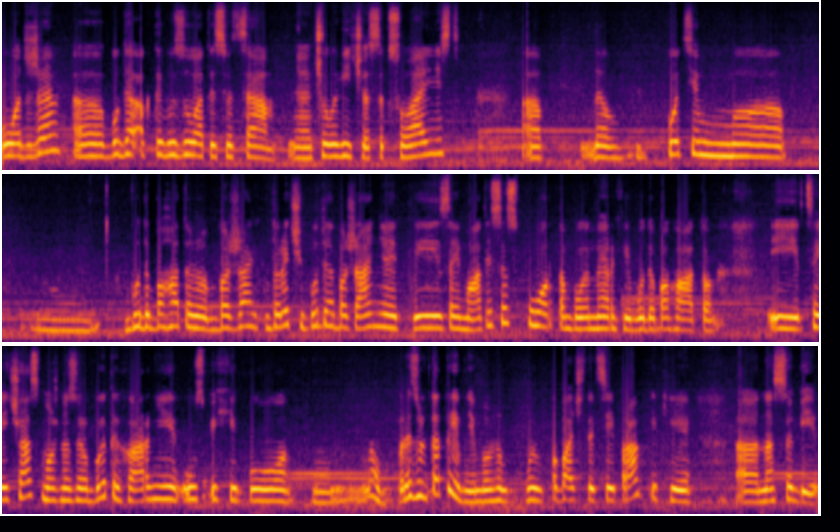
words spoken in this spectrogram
Отже, е, буде активізуватися ця е, чоловіча сексуальність. Потім буде багато бажань. До речі, буде бажання йти займатися спортом, бо енергії буде багато. І в цей час можна зробити гарні успіхи по ну, результативні. Ви побачити ці практики е, на собі.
